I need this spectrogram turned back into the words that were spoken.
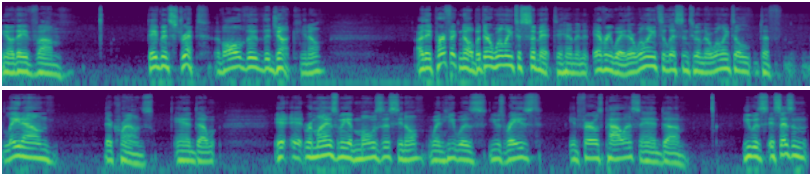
You know, they've. Um, they've been stripped of all the, the junk, you know. Are they perfect? No, but they're willing to submit to him in every way. They're willing to listen to him. They're willing to to lay down their crowns. And uh, it, it reminds me of Moses, you know, when he was he was raised in Pharaoh's palace, and um, he was. It says in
